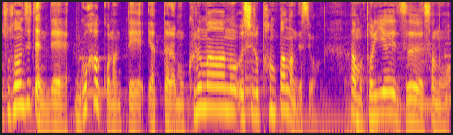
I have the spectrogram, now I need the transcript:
うその時点で5箱なんてやったらもう車の後ろパンパンなんですよだからもうとりあえずその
